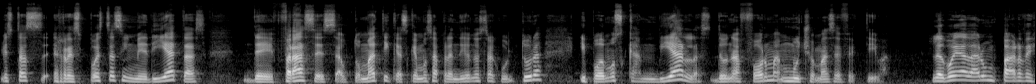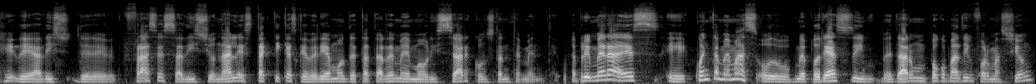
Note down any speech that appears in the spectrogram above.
estas respuestas inmediatas de frases automáticas que hemos aprendido en nuestra cultura y podemos cambiarlas de una forma mucho más efectiva. Les voy a dar un par de, frases adicionales, tácticas que deberíamos de tratar de memorizar constantemente. La primera es, eh, cuéntame más o me podrías dar un poco más de información.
